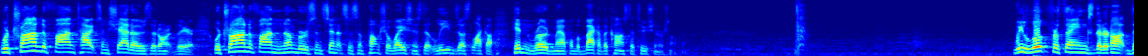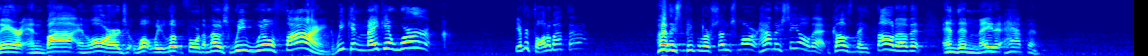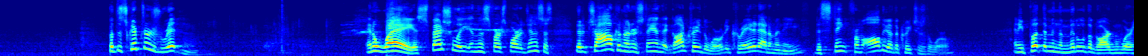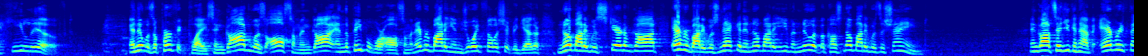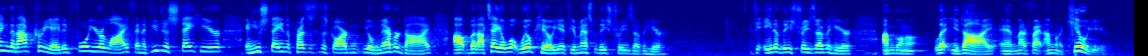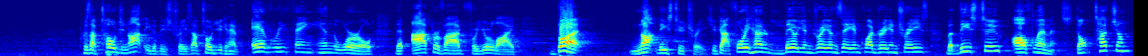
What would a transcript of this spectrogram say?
We're trying to find types and shadows that aren't there. We're trying to find numbers and sentences and punctuations that leads us like a hidden road map on the back of the Constitution or something. we look for things that are not there, and by and large, what we look for the most, we will find. We can make it work. You ever thought about that? Oh, these people are so smart. How do they see all that? Because they thought of it and then made it happen. But the scripture is written in a way, especially in this first part of Genesis, that a child can understand that God created the world. He created Adam and Eve, distinct from all the other creatures of the world. And He put them in the middle of the garden where He lived. And it was a perfect place. And God was awesome. And God and the people were awesome. And everybody enjoyed fellowship together. Nobody was scared of God. Everybody was naked, and nobody even knew it because nobody was ashamed. And God said, You can have everything that I've created for your life, and if you just stay here and you stay in the presence of this garden, you'll never die. Uh, but I'll tell you what will kill you if you mess with these trees over here. If you eat of these trees over here, I'm going to let you die. And matter of fact, I'm going to kill you. Because I've told you not to eat of these trees. I've told you you can have everything in the world that I provide for your life, but not these two trees. You've got 400 billion, trillion, zillion, quadrillion trees, but these two, off limits. Don't touch them,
